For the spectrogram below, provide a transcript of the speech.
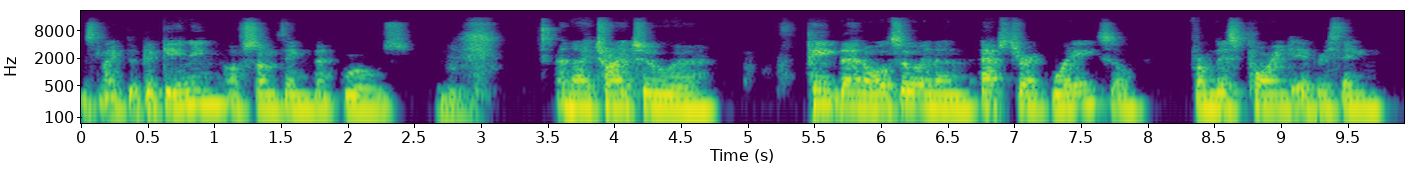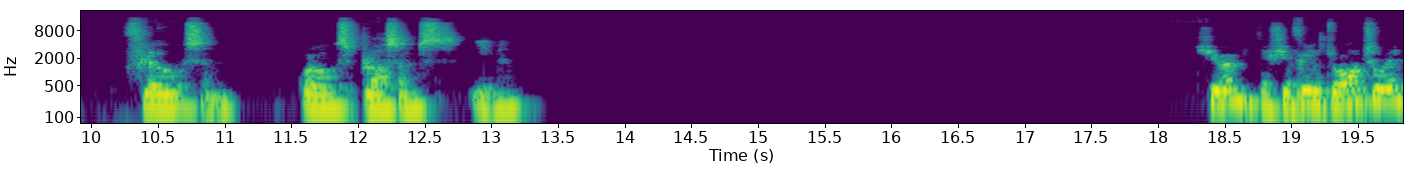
It's like the beginning of something that grows. Mm. And I try to uh, paint that also in an abstract way. So from this point, everything flows and grows, blossoms even. Sure, if you feel drawn to it,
